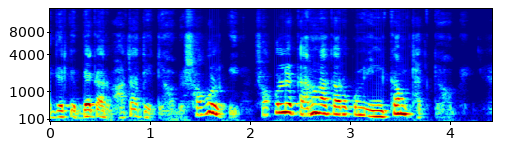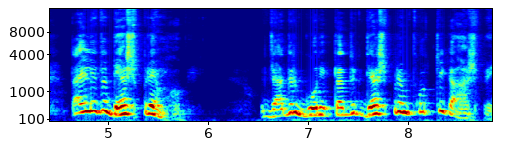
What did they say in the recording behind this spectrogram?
এদেরকে বেকার ভাতা দিতে হবে সকলকে, সকলের কারও না কারও কোনো ইনকাম থাকতে হবে। তাইলে তো দেশপ্রেম হবে। যাদের গরিব তাদের দেশপ্রেম থেকে আসবে?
